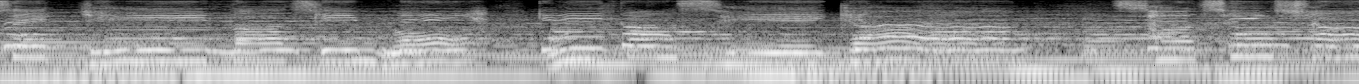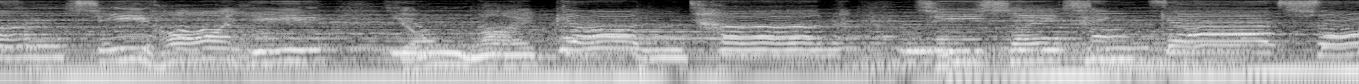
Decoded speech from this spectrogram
昔已那甜你几多时间？查青春，只可以用来感叹，自水情结。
